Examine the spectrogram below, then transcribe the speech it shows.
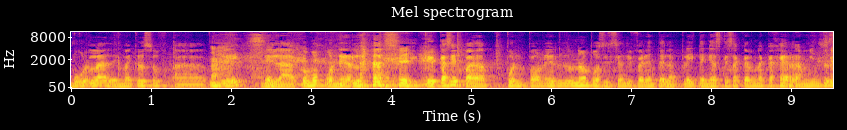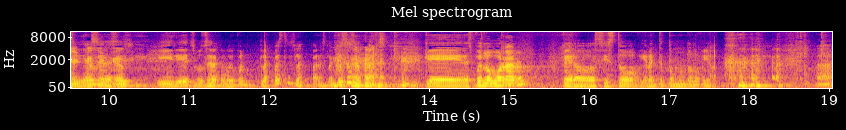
burla de Microsoft a ah, Play de la cómo ponerla. Que casi para poner una posición diferente de la Play tenías que sacar una caja de herramientas y hacer así. Y Xbox era como, bueno, la cuesta es la paras, la cuesta es la paras. que después lo borraron, pero sí estuvo, obviamente todo el mundo lo vio. Ah,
